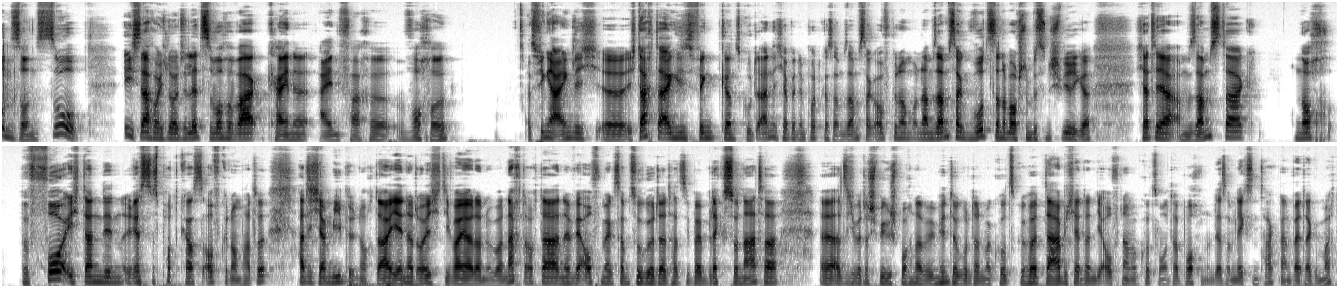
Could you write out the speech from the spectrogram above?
Und sonst so. Ich sage euch, Leute, letzte Woche war keine einfache Woche. Es fing ja eigentlich, äh, ich dachte eigentlich, es fängt ganz gut an. Ich habe ja den Podcast am Samstag aufgenommen und am Samstag wurde es dann aber auch schon ein bisschen schwieriger. Ich hatte ja am Samstag noch, bevor ich dann den Rest des Podcasts aufgenommen hatte, hatte ich ja Miepel noch da. Ihr erinnert euch, die war ja dann über Nacht auch da. Ne? Wer aufmerksam zugehört hat, hat sie bei Black Sonata, äh, als ich über das Spiel gesprochen habe, im Hintergrund dann mal kurz gehört. Da habe ich ja dann die Aufnahme kurz mal unterbrochen und erst am nächsten Tag dann weitergemacht.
